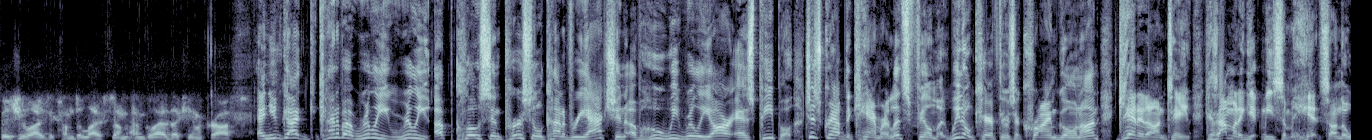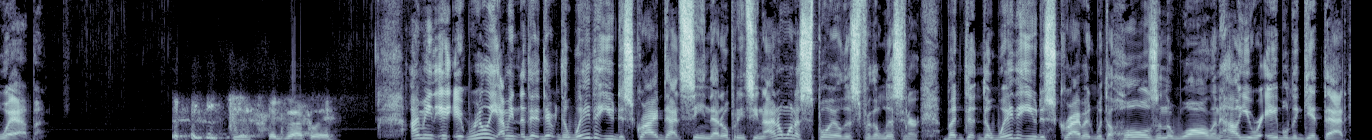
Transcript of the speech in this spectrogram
visualize it come to life. So I'm, I'm glad that came across. And you've got kind of a really, really up close and personal kind of reaction of who we really are as people. Just grab the camera, let's film it. We don't care if there's a crime going on. Get it on tape because I'm going to get me some hits on the web. exactly. I mean, it, it really, I mean, the, the, the, way that you describe that scene, that opening scene, I don't want to spoil this for the listener, but the, the way that you describe it with the holes in the wall and how you were able to get that,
